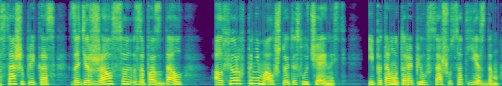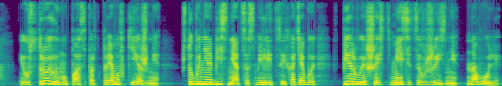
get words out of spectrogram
Саше приказ задержался, запоздал. Алферов понимал, что это случайность, и потому торопил Сашу с отъездом и устроил ему паспорт прямо в Кежме, чтобы не объясняться с милицией хотя бы в первые шесть месяцев жизни на воле.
